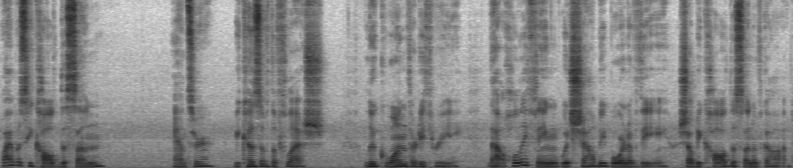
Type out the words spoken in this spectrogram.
Why was he called the Son? Answer Because of the flesh. Luke 1:33 that holy thing which shall be born of thee shall be called the Son of God.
